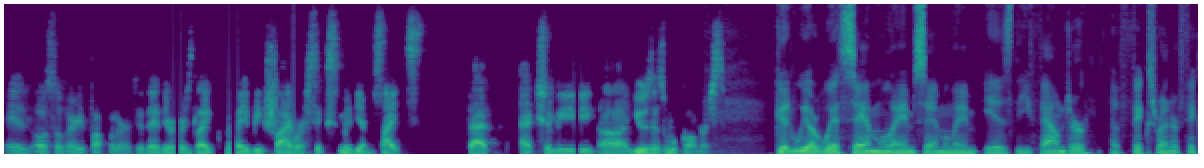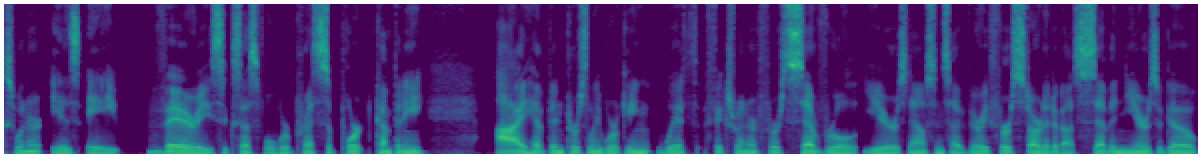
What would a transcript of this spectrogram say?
is also very popular today there's like maybe five or six million sites that actually uh, uses WooCommerce. Good. We are with Sam Mulaim. Sam Mulaim is the founder of FixRunner. FixRunner is a very successful WordPress support company. I have been personally working with FixRunner for several years now, since I very first started about seven years ago.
